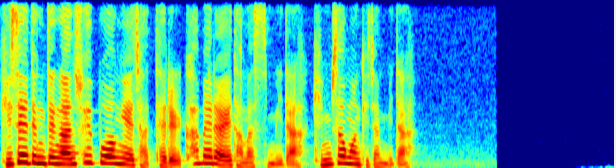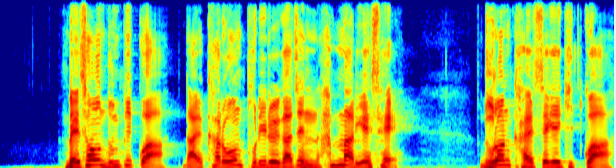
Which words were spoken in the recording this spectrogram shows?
기세 등등한 쇠부엉이의 자태를 카메라에 담았습니다. 김성원 기자입니다. 매서운 눈빛과 날카로운 부리를 가진 한 마리의 새. 누런 갈색의 깃과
